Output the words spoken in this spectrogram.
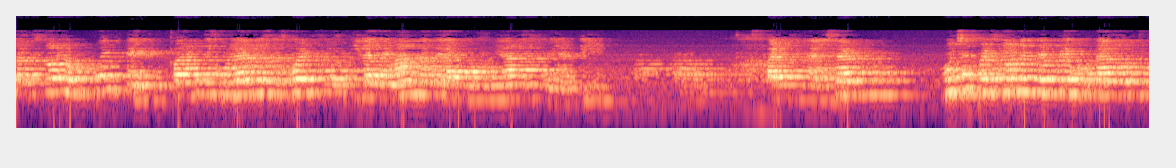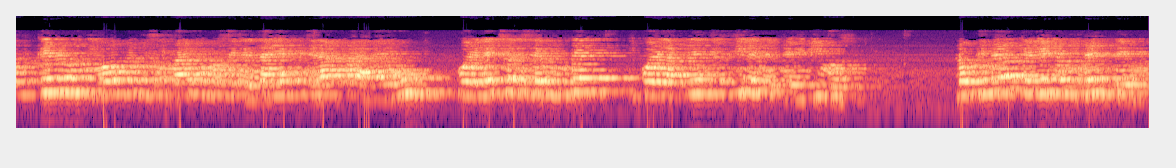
tan solo un puente para articular los esfuerzos y las demandas de la comunidad estudiantil. Para finalizar, muchas personas me han preguntado qué me motivó a participar como secretaria general para EU por el hecho de ser mujer y por el ambiente hostil en el que vivimos. Lo primero que viene a mi mente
